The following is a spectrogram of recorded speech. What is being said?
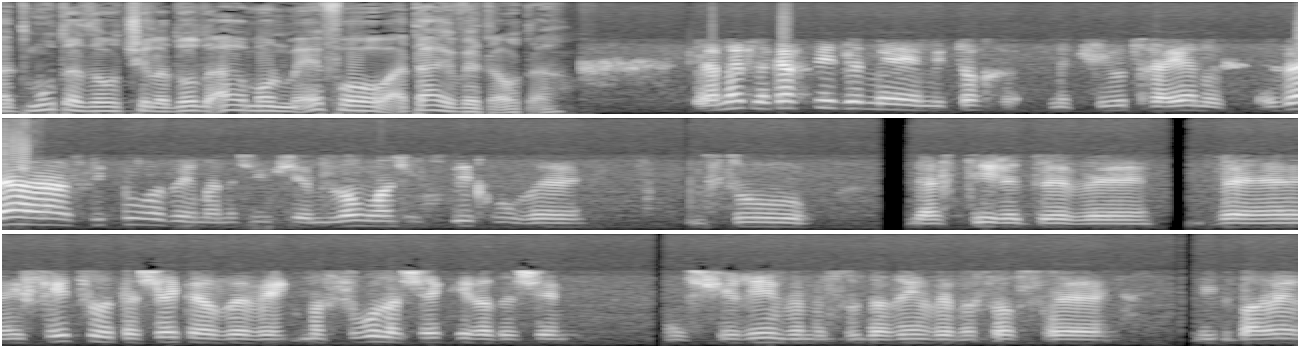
הדמות הזאת של הדוד ארמון, מאיפה אתה הבאת אותה? באמת לקחתי את זה מתוך מציאות חיינו. זה הסיפור הזה עם אנשים שהם לא ממש הצליחו וניסו להסתיר את זה ו... והפיצו את השקר הזה והתמסרו לשקר הזה שהם עשירים ומסודרים ובסוף אה, מתברר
